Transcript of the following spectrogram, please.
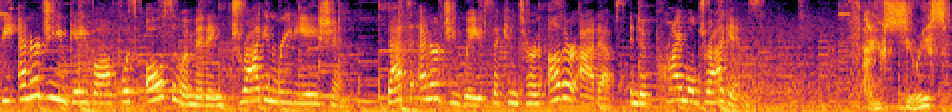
The energy you gave off was also emitting dragon radiation. That's energy waves that can turn other adepts into primal dragons. Are you serious?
